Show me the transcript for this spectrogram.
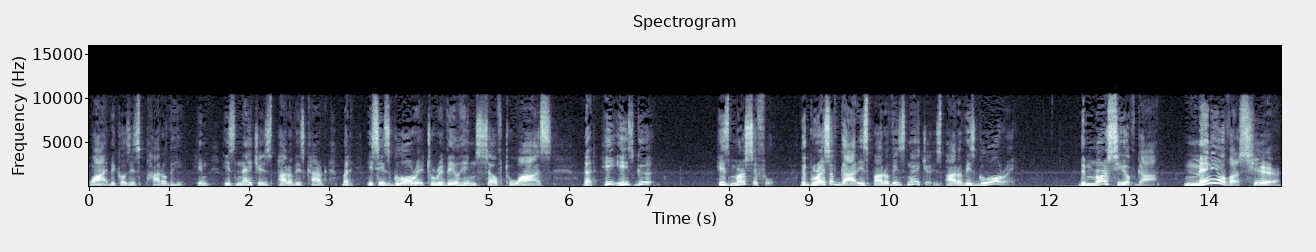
Why? Because it's part of him, his nature is part of his character. But it's his glory to reveal himself to us that he is good. He's merciful. The grace of God is part of his nature, is part of his glory. The mercy of God. Many of us here,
